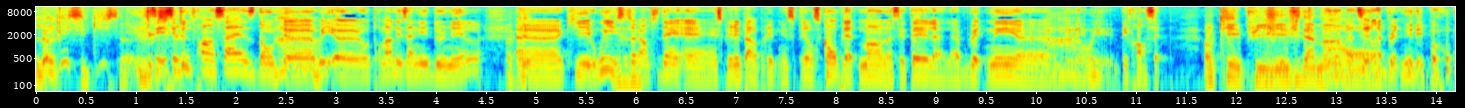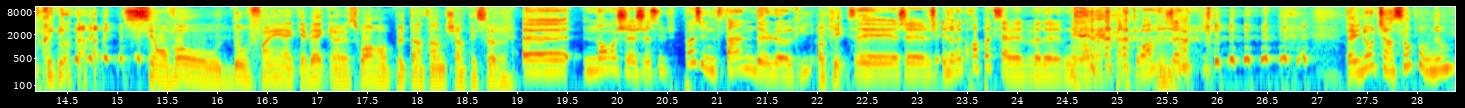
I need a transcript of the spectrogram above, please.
Laurie, c'est qui ça? C'est une française, donc Ah. euh, oui, euh, au tournant des années 2000, Ok. euh, qui, oui, c'est ça quand tu dis inspirée par Britney Spears complètement. Là, c'était la, la Britney euh, des, des- oui. des- des Français. OK, puis évidemment, On va dire la Britney des pauvres. si on va au Dauphin à Québec un soir, on peut t'entendre chanter ça. Là. euh, non, je je suis pas une fan de Laurie. OK. Je, je, je ne crois pas que ça va devenir dans mon répertoire. Je- T'as une autre chanson pour nous?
